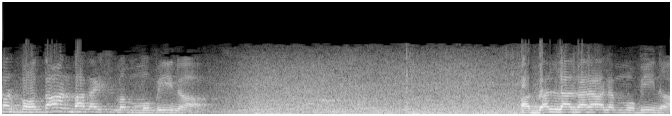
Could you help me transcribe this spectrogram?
پر بہتان والا اسم مبینہ اور اللہ دلال مبینہ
